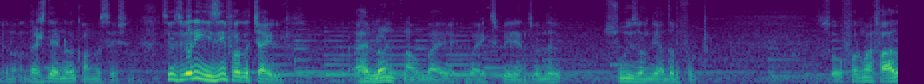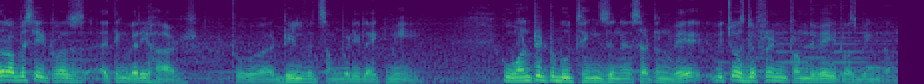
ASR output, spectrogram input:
you know, that's the end of the conversation. So it's very easy for the child. I have learnt now by, by experience when the shoe is on the other foot. So for my father, obviously, it was, I think, very hard to uh, deal with somebody like me who wanted to do things in a certain way, which was different from the way it was being done.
